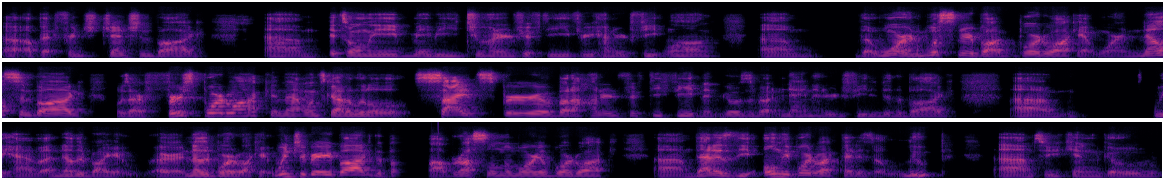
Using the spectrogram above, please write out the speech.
uh, up at Fringed Gentian Bog. Um, it's only maybe 250, 300 feet long. Um, the Warren Woessner Bog Boardwalk at Warren Nelson Bog was our first boardwalk, and that one's got a little side spur of about 150 feet, and it goes about 900 feet into the bog. Um, we have another bog at, or another boardwalk at Winterberry Bog, the Bob Russell Memorial Boardwalk. Um, that is the only boardwalk that is a loop, um, so you can go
